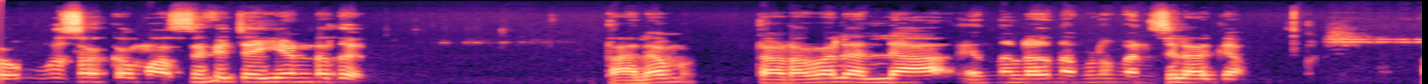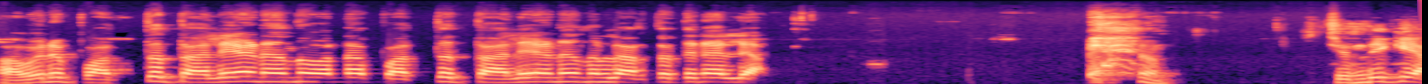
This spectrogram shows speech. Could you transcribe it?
റൂസൊക്കെ മസഹ് ചെയ്യേണ്ടത്. തലം തടവലല്ല എന്നുള്ളത് നമ്മൾ മനസ്സിലാക്കാം. അവന് പത്ത് തലയാണ് എന്ന് പറഞ്ഞാൽ പത്ത് തലയാണ് എന്നുള്ള അർത്ഥത്തിനല്ല. ചിന്തിക്കുക.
